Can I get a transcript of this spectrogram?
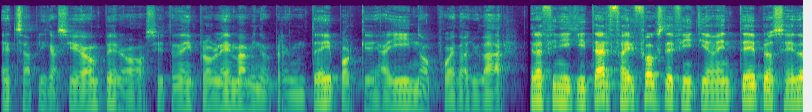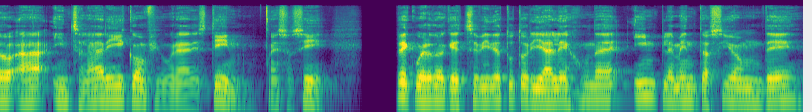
esta aplicación, pero si tenéis problemas a mí no me preguntéis porque ahí no os puedo ayudar. Tras finiquitar Firefox definitivamente procedo a instalar y configurar Steam. Eso sí, recuerdo que este video tutorial es una implementación de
